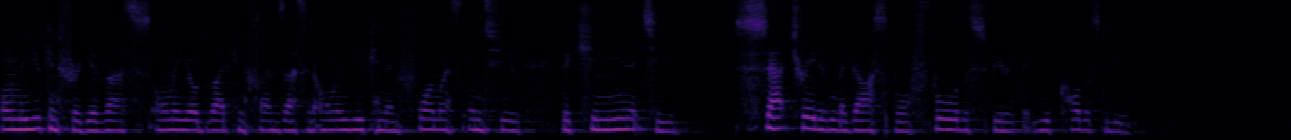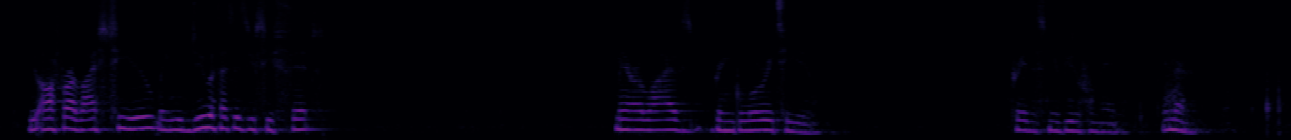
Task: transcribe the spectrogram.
Only you can forgive us. Only your blood can cleanse us. And only you can then form us into the community saturated in the gospel, full of the Spirit that you've called us to be. We offer our lives to you. May you do with us as you see fit. May our lives bring glory to you. Pray this in your beautiful name. Amen.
